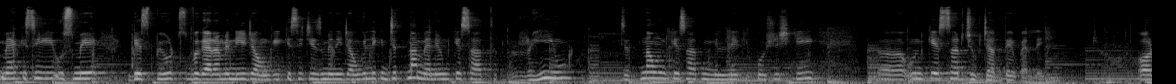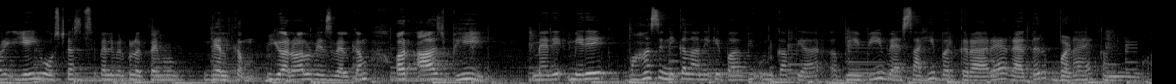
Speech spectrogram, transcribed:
मैं किसी उसमें डिस्प्यूट्स वगैरह में नहीं जाऊँगी, किसी चीज़ में नहीं जाऊँगी, लेकिन जितना मैंने उनके साथ रही हूँ, जितना उनके साथ मिलने की कोशिश की उनके सर झुक जाते हैं पहले ही। और यही होस्ट का सबसे पहले मेरे को लगता है वो welcome you are always welcome और आज भी मेरे मेरे वहाँ से निकल आने के बाद भी उनका प्यार अभी भी वैसा ही बरकरार है रैदर बड़ा है, कम नहीं हुआ।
